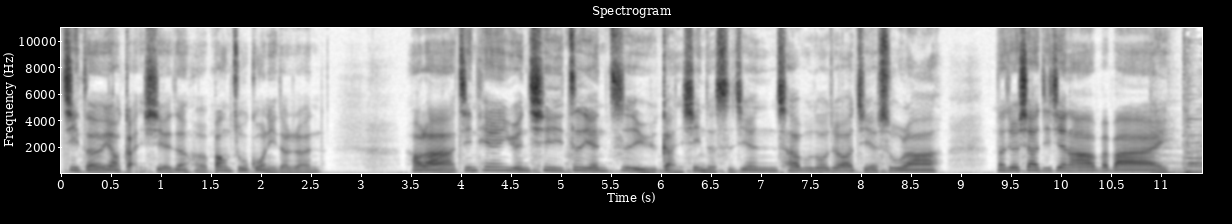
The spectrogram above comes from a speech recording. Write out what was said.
记得要感谢任何帮助过你的人。好啦，今天元气自言自语感性的时间差不多就要结束啦，那就下集见啦，拜拜。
